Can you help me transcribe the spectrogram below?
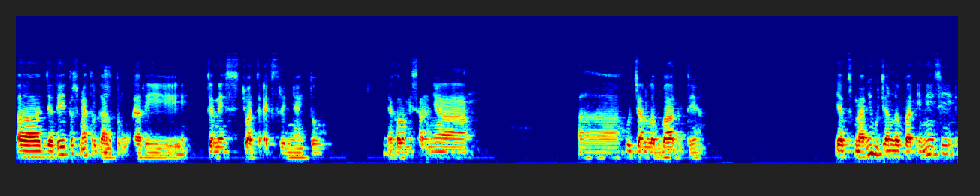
uh, jadi itu sebenarnya tergantung dari jenis cuaca ekstrimnya itu. Ya kalau misalnya uh, hujan lebat gitu ya, ya sebenarnya hujan lebat ini sih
